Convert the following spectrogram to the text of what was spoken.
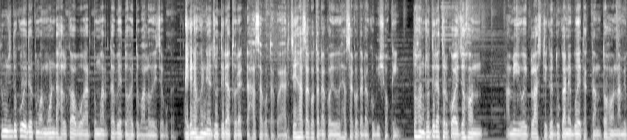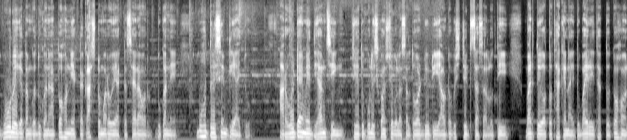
তুমি যদি কই দাও তোমার মনটা হালকা হব আর তোমার তবে এত হয়তো ভালো হয়ে যাব এখানে হই না জ্যোতিরাথর একটা হাসা কথা কয়। আর যে হাসা কথাটা কয়, ওই হাসা কথাটা খুবই শকিং তখন জ্যোতিরাথর কয়, যখন আমি ওই প্লাস্টিকের দোকানে বয়ে থাকতাম, তখন আমি বোর হয়ে গেতাম দোকানে, আর তখনই একটা কাস্টমার ওই একটা সেরা ওর দোকানে বহুত রিসেন্টলি আইতো। আর ওই টাইমে ধ্যান সিং, যেহেতু পুলিশ কনস্টেবল আসাল, তো ওর ডিউটি আউট অফ স্টেটস আসাল, অতি বাড়িতে অত থাকে নাই তো বাইরেই থাকতো। তখন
